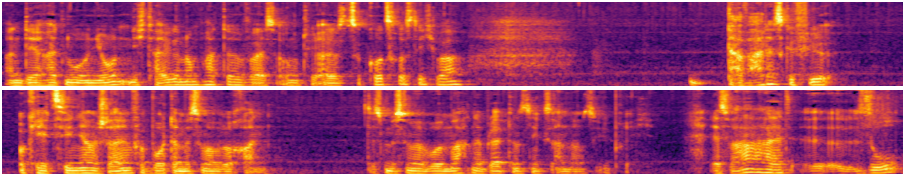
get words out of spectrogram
an der halt nur Union nicht teilgenommen hatte, weil es irgendwie alles zu kurzfristig war, da war das Gefühl, okay, zehn Jahre Stadionverbot, da müssen wir wohl ran. Das müssen wir wohl machen, da bleibt uns nichts anderes übrig. Es war halt äh, so,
